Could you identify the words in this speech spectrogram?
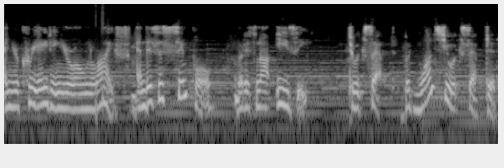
and you're creating your own life. And this is simple, but it's not easy to accept. But once you accept it,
